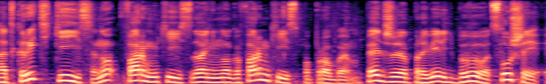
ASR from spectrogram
Открыть кей кейсы. Ну, фарм кейс, давай немного фарм кейс попробуем. Опять же, проверить бы вывод. Слушай,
